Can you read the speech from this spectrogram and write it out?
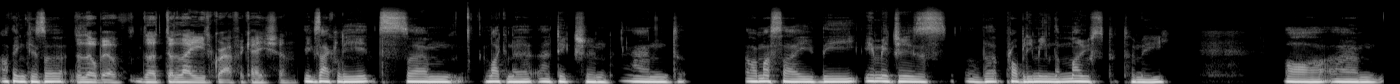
i think is a a little bit of the delayed gratification. exactly it's um, like an uh, addiction and i must say the images that probably mean the most to me are um,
